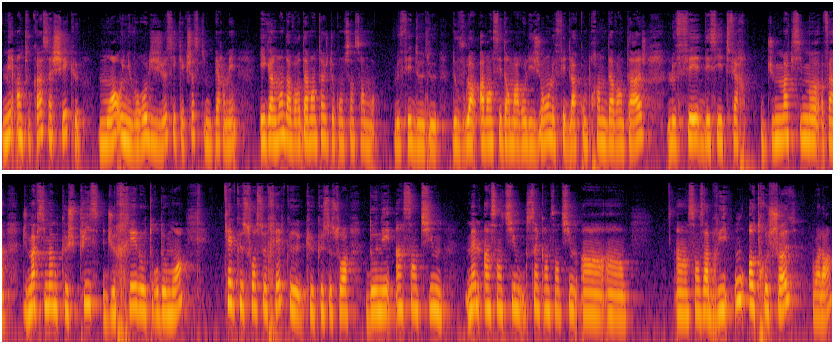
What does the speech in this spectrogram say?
Mais en tout cas, sachez que moi, au niveau religieux, c'est quelque chose qui me permet également d'avoir davantage de confiance en moi. Le fait de, de, vouloir avancer dans ma religion, le fait de la comprendre davantage, le fait d'essayer de faire du maximum, enfin, du maximum que je puisse du réel autour de moi, quel que soit ce réel, que, que, que ce soit donner un centime, même un centime ou 50 centimes à un, un sans-abri ou autre chose, voilà,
